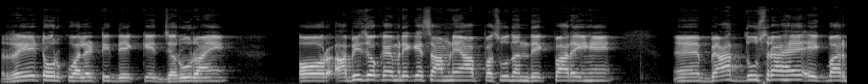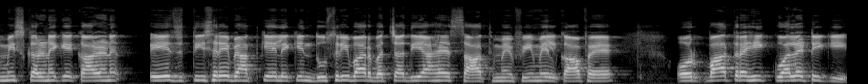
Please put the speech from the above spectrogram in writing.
रेट और क्वालिटी देख के ज़रूर आएँ। और अभी जो कैमरे के सामने आप पशुधन देख पा रहे हैं ब्यात दूसरा है, एक बार मिस करने के कारण एज तीसरे ब्यात के, लेकिन दूसरी बार बच्चा दिया है, साथ में फीमेल काफ है। और बात रही क्वालिटी की,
